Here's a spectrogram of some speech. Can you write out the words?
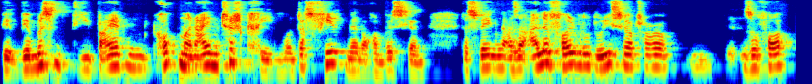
wir, wir müssen die beiden Gruppen an einen Tisch kriegen. Und das fehlt mir noch ein bisschen. Deswegen, also alle Vollblut-Researcher sofort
